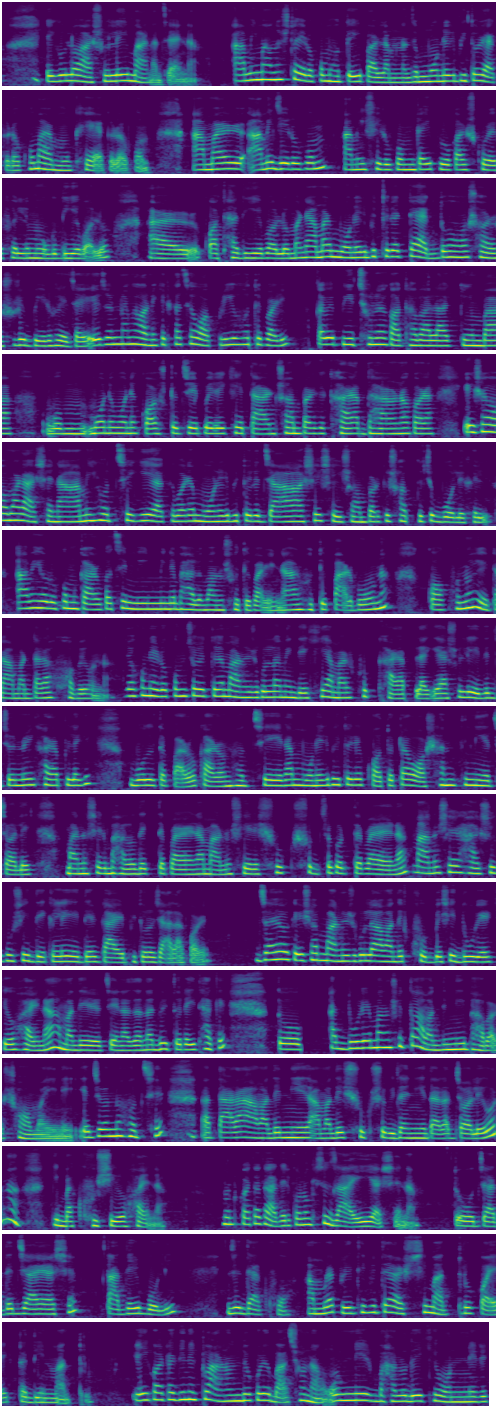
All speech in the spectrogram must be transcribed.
এগুলো আসলেই মানা যায়। না। আমি মানুষটা এরকম হতেই পারলাম না যে মনের ভিতর একরকম আর মুখে একরকম। আমার, আমি যেরকম, আমি সেরকমটাই প্রকাশ করে ফেলি মুখ দিয়ে বলো আর কথা দিয়ে বলো। মানে আমার মনের ভিতরে একটা একদম আমার সরাসরি বের হয়ে যায়। এই জন্য আমি অনেকের কাছে অপ্রিয় হতে পারি। তবে পিছনে কথা বলা কিংবা মনে মনে কষ্ট চেপে রেখে তার সম্পর্কে খারাপ ধারণা করা, এসব আমার আসে না। আমি হচ্ছে গিয়ে একেবারে মনের ভিতরে যা আসে সেই সম্পর্কে সব কিছু বলে ফেলি। আমি ওরকম কারও কাছে মিন মিনমিনে ভালো মানুষ হতে পারি না, আর হতে পারবও না কখনো এটা আমার দ্বারা হবেও না। যখন এরকম চরিত্রের মানুষগুলো আমি দেখি, আমার খুব খারাপ লাগে। আসলে এদের জন্যই খারাপ লাগে বলতে পারো, কারণ হচ্ছে এরা মনের ভিতরে কতটা অশান্তি নিয়ে চলে। মানুষের ভালো দেখতে পারে না, মানুষের সুখ সহ্য করতে পারে না। মানুষের হাসি খুশি দেখলে এদের গায়ের ভিতরে জ্বালা করে। যাই হোক এইসব মানুষগুলো আমাদের খুব বেশি দূরের কেউ হয় না। আমাদের চেনা জানার ভিতরেই থাকে। তো, আর দূরের মানুষের তো আমাদের নিয়ে ভাবার সময় নেই। এজন্য হচ্ছে তারা আমাদের নিয়ে, আমাদের সুখ সুবিধা নিয়ে তারা জলেও না, কিংবা খুশিও হয় না। মোট কথা, তাদের কোনো কিছু যায়ই আসে না। তো, যাদের যায় আসে, তাদের বলি যে, দেখো, আমরা পৃথিবীতে আসছি মাত্র কয়েকটা দিন মাত্র। এই কয়টা দিন একটু আনন্দ করে বাঁচো না। অন্যের ভালো দেখে, অন্যের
